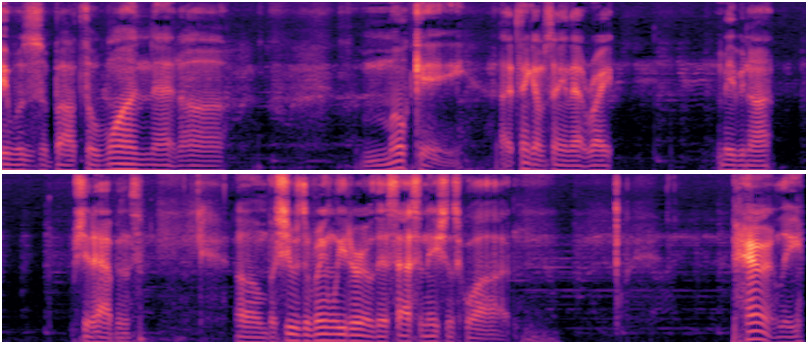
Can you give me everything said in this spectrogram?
It was about the one that, uh, Moke. I think I'm saying that right. Maybe not. Shit happens. Um, but she was the ringleader of the assassination squad. Apparently,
